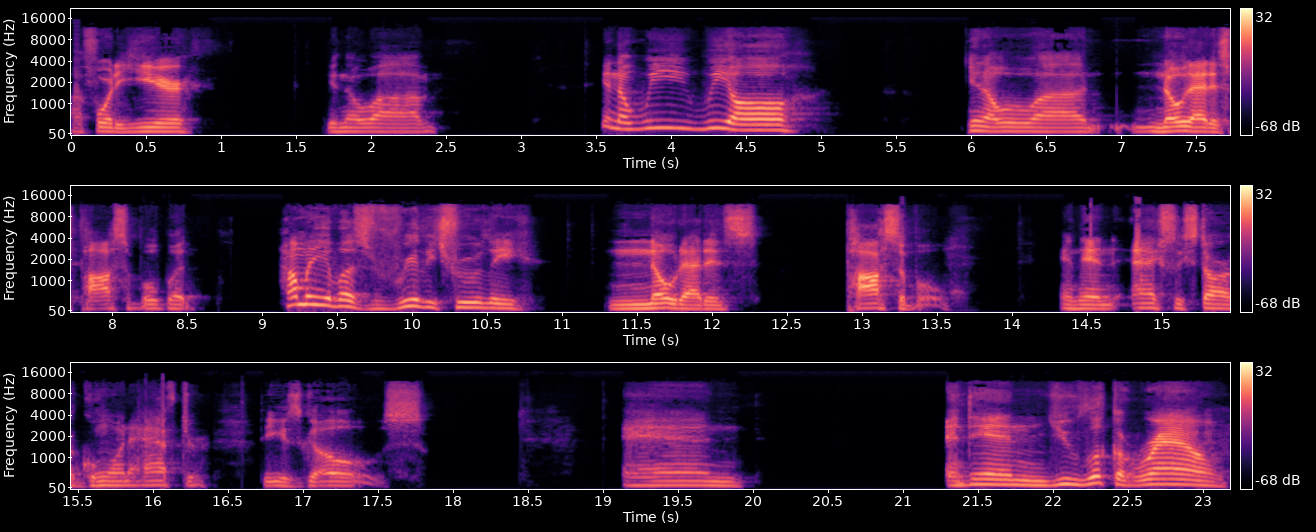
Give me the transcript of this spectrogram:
uh, for the year, you know, um, you know, we we all, you know, uh, know that it's possible, but how many of us really truly know that it's possible, and then actually start going after these goals, and and then you look around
